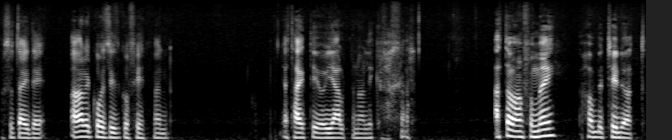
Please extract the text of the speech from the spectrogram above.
Og så tenkte jeg ja, det kommer til å gå fint, men jeg tenkte jo hjelpen allikevel. Ettervern for meg har betydd at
